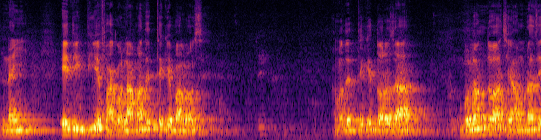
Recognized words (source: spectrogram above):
নেই। এদিক দিয়ে পাগল আমাদের থেকে ভালো আছে। আমাদের থেকে দরজা বুলন্দ আছে, আমরা যে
